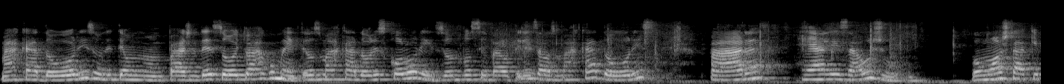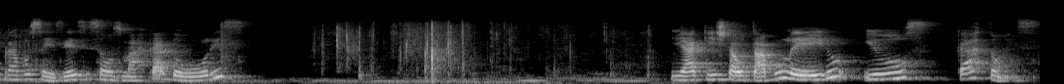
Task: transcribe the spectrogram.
Marcadores, onde tem um nome, página 18, argumento, tem os marcadores coloridos, onde você vai utilizar os marcadores para realizar o jogo. Vou mostrar aqui para vocês. Esses são os marcadores. E aqui está o tabuleiro e os cartões.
